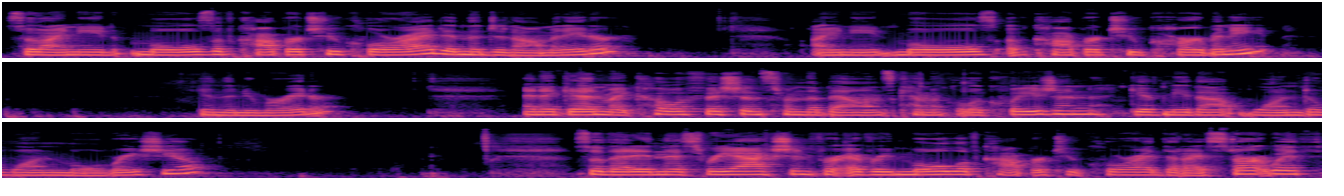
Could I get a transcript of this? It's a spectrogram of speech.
So I need moles of copper 2 chloride in the denominator. I need moles of copper 2 carbonate in the numerator. And again, my coefficients from the balanced chemical equation give me that one-to-one -one mole ratio. So that in this reaction, for every mole of copper 2 chloride that I start with,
